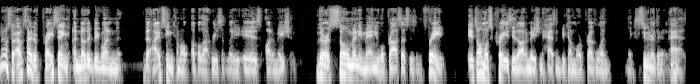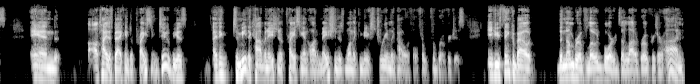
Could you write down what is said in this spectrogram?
No so outside of pricing another big one that i've seen come up a lot recently is automation there are so many manual processes in freight. It's almost crazy that automation hasn't become more prevalent like sooner than it has. And I'll tie this back into pricing too, because I think to me, the combination of pricing and automation is one that can be extremely powerful for, for brokerages. If you think about the number of load boards that a lot of brokers are on,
